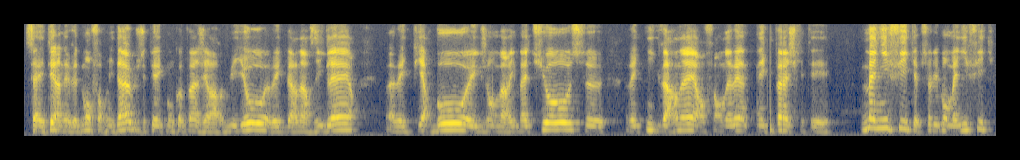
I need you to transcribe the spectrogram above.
ça a été un événement formidable. J'étais avec mon copain Gérard Guyot, avec Bernard Ziegler, avec Pierre Beau, avec Jean-Marie Mathios, euh, avec Nick Warner. Enfin, on avait un équipage qui était magnifique, absolument magnifique.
